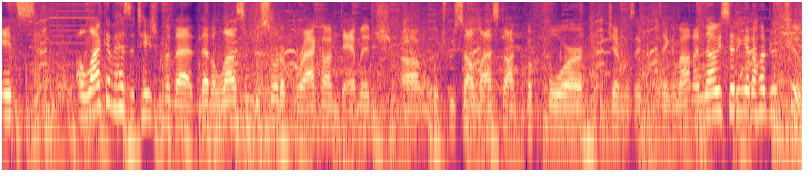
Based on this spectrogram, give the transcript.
it's a lack of hesitation for that that allows him to sort of rack on damage, um, which we saw last stock before Gen was able to take him out. And now he's sitting at 102.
